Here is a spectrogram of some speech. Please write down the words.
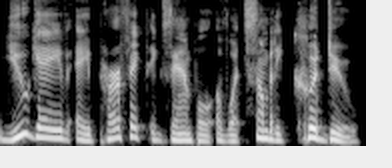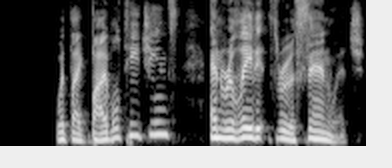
you gave a perfect example of what somebody could do with like Bible teachings and relate it through a sandwich.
